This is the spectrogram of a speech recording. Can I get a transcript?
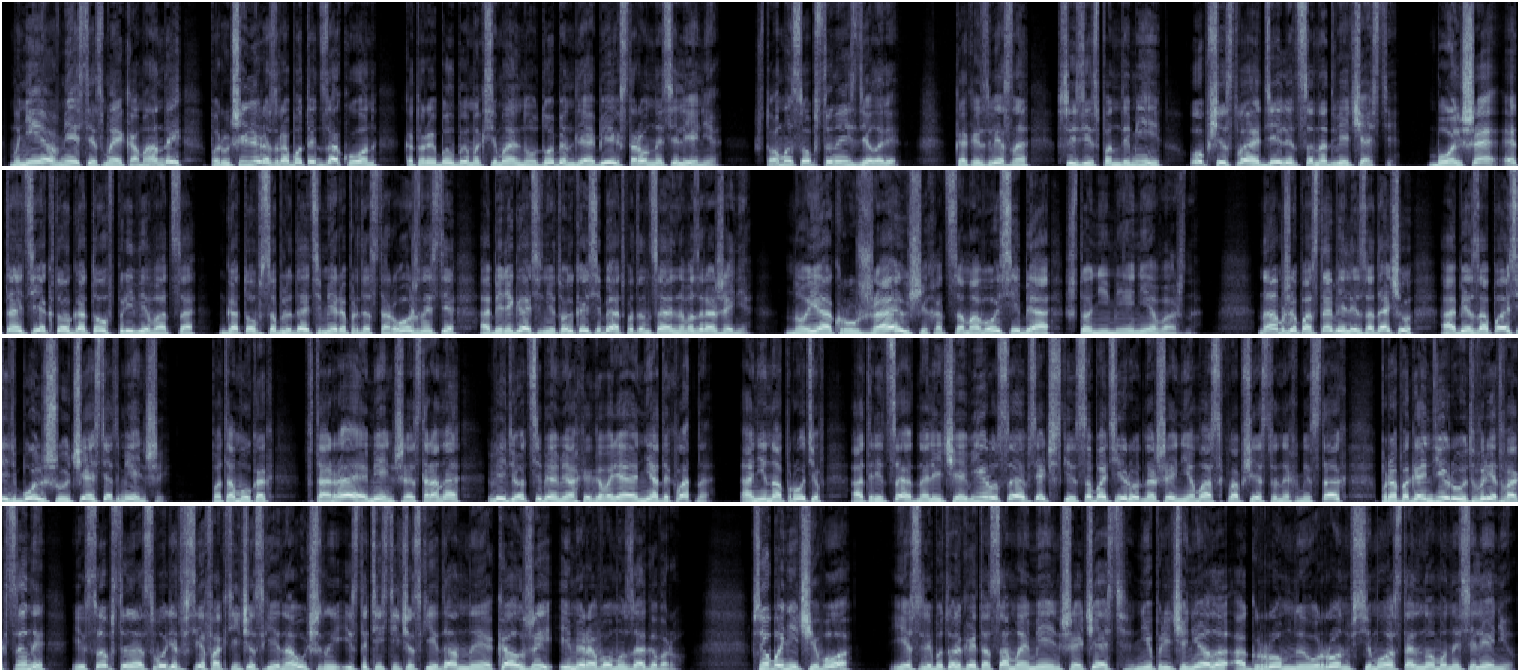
Мне вместе с моей командой поручили разработать закон, который был бы максимально удобен для обеих сторон населения, что мы, собственно, и сделали. Как известно, в связи с пандемией общество делится на две части. Больше — это те, кто готов прививаться, готов соблюдать меры предосторожности, оберегать не только себя от потенциального заражения — но и окружающих от самого себя, что не менее важно. Нам же поставили задачу обезопасить большую часть от меньшей, потому как вторая, меньшая сторона ведет себя, мягко говоря, неадекватно. Они, напротив, отрицают наличие вируса, всячески саботируют ношение масок в общественных местах, пропагандируют вред вакцины и, собственно, сводят все фактические научные и статистические данные к лжи и мировому заговору. Все бы ничего, если бы только эта самая меньшая часть не причиняла огромный урон всему остальному населению.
